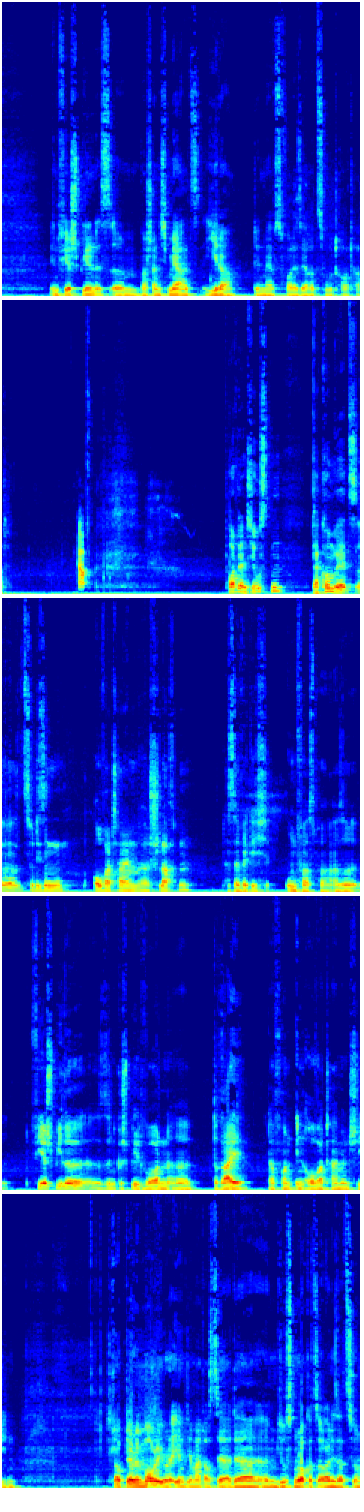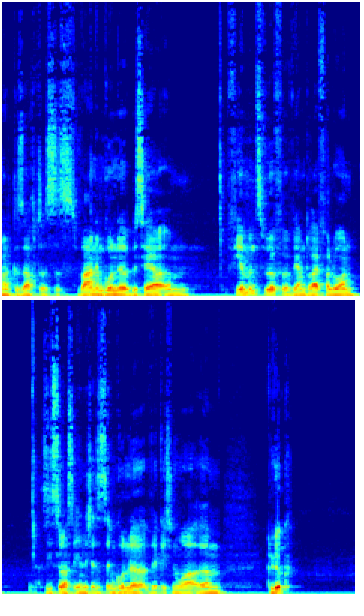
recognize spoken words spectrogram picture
in vier Spielen ist ähm, wahrscheinlich mehr als jeder den Mavs vor der Serie zugetraut hat. Ja. Portland Houston, da kommen wir jetzt äh, zu diesen Overtime-Schlachten. Das ist ja wirklich unfassbar. Also vier Spiele sind gespielt worden, äh, drei davon in Overtime entschieden. Ich glaube, Daryl Morey oder irgendjemand aus der, der ähm, Houston Rockets Organisation hat gesagt, es, es waren im Grunde bisher ähm, vier Münzwürfe, wir haben drei verloren. Siehst du das ähnlich? Es ist im Grunde wirklich nur ähm, Glück,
